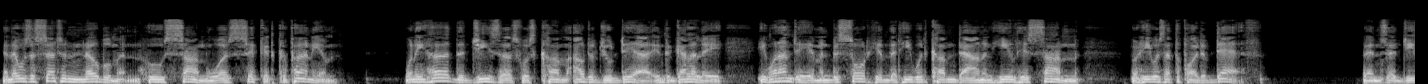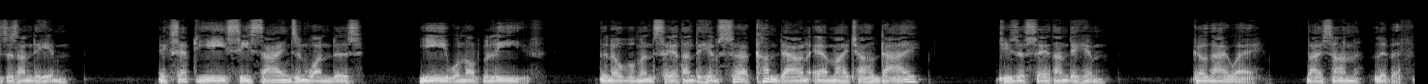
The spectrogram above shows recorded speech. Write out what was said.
And there was a certain nobleman, whose son was sick at Capernaum. When he heard that Jesus was come out of Judea into Galilee, he went unto him and besought him that he would come down and heal his son, for he was at the point of death. Then said Jesus unto him, Except ye see signs and wonders, ye will not believe. The nobleman saith unto him, Sir, come down ere my child die. Jesus saith unto him, Go thy way, thy son liveth.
